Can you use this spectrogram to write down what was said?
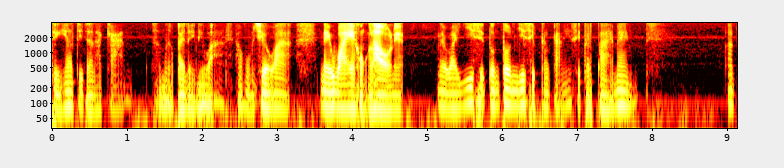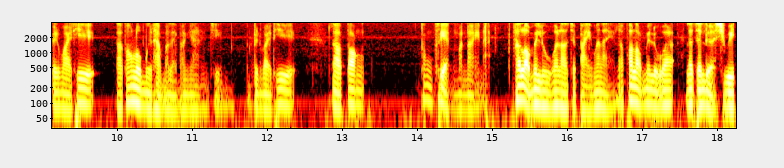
สิ่งที่เราจินตนาการเสมอไปเลยนี่หว่าเพราะผมเชื่อว่าในวัยของเราเนี่ย ในวัยยี่สิบต้นๆยี่สิบกลางๆยี่สิบปลายๆแม่ง มันเป็นวัยที่ เราต้องลงมือทำอะไรบางอย่างจริง มันเป็นวัยที่เราต้องต้องเสี่ยงมันหน่อยนะเพราเราไม่รู้ว่าเราจะไปเมื่อไหร่ แล้วเพราะเราไม่รู้ว่าเราจะเหลือชีวิต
